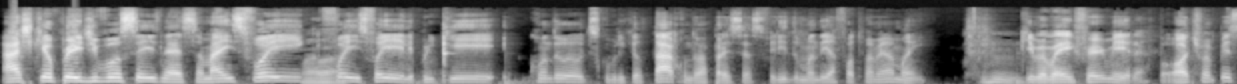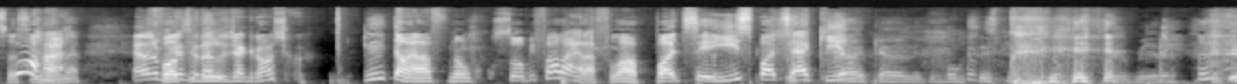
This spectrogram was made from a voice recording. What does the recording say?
acho que eu perdi vocês nessa, mas foi, foi isso, foi ele, porque quando eu descobri que eu tava, quando apareceu as feridas, eu mandei a foto pra minha mãe, Hum. que minha mãe é enfermeira, ótima pessoa. você Porra! manda- Ela não podia ter dado do- o diagnóstico? Então, ela não soube falar, ela falou, ó, pode ser isso, pode ser aquilo. Ai, cara, que bom que você explicou enfermeira. Porque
